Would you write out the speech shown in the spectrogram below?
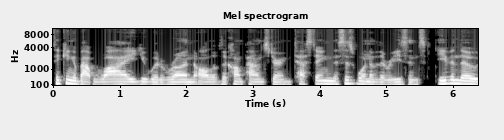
thinking about why you would run all of the compounds during testing, this is one of the reasons. Even though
